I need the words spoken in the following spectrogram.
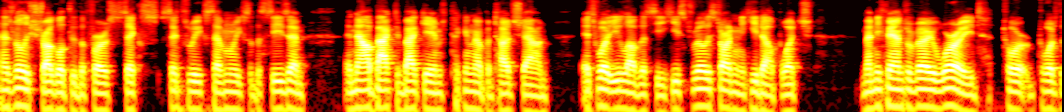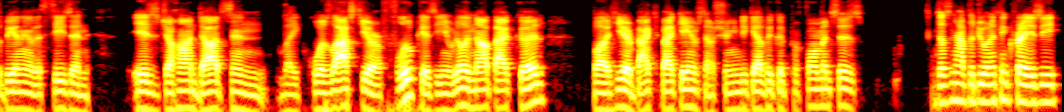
has really struggled through the first six, six weeks, seven weeks of the season, and now back to back games picking up a touchdown. It's what you love to see. He's really starting to heat up, which many fans were very worried tor- towards the beginning of the season. Is Jahan Dotson like was last year a fluke? Is he really not that good? But here, back to back games now, stringing together good performances. Doesn't have to do anything crazy,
